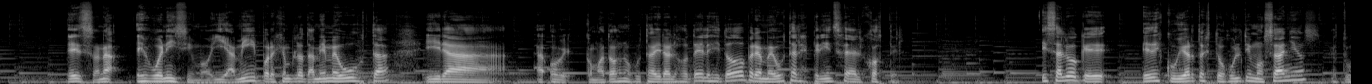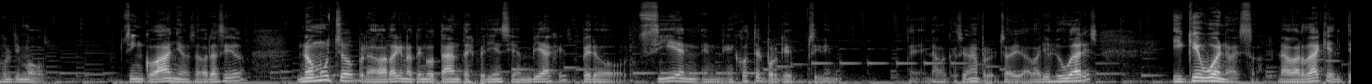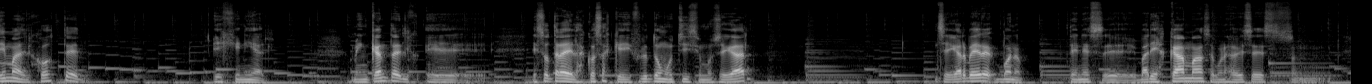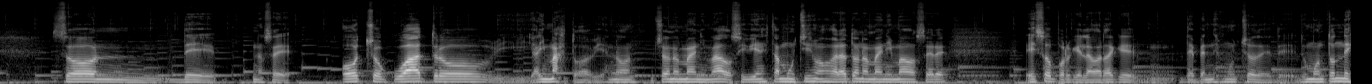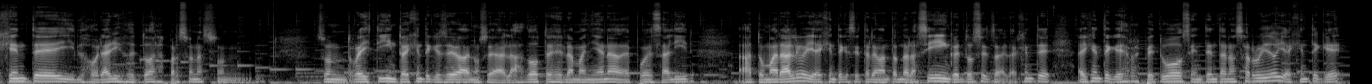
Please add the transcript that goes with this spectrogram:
eso, nada, es buenísimo. Y a mí, por ejemplo, también me gusta ir a, a- como a todos nos gusta ir a los hoteles y todo, pero me gusta la experiencia del hostel. Es algo que he descubierto estos últimos años, estos últimos cinco años habrá sido. No mucho, pero la verdad que no tengo tanta experiencia en viajes, pero sí en, en- en hostel porque si bien en las vacaciones aprovecho ir a varios lugares. Y qué bueno eso. La verdad que el tema del hostel es genial. Me encanta, el, eh, es otra de las cosas que disfruto muchísimo. Llegar, llegar, ver, bueno, tenés eh, varias camas, algunas veces son, son de, no sé, 8, 4 y hay más todavía. No, yo no me he animado, si bien está muchísimo más barato, no me he animado a hacer eso porque la verdad que mm, dependes mucho de, un montón de gente y los horarios de todas las personas son, son re distintos. Hay gente que lleva, no sé, a las 2, 3 de la mañana después de salir a tomar algo y hay gente que se está levantando a las 5. Entonces la gente, hay gente que es respetuosa, intenta no hacer ruido y hay gente que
